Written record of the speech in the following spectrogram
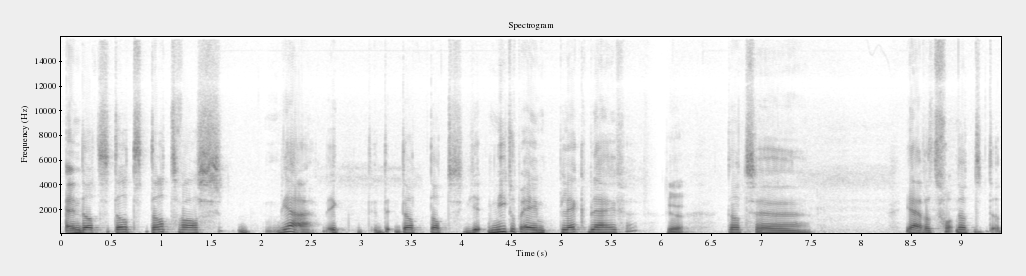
En dat, dat, dat was. Ja, ik, dat, dat je niet op één plek blijven. Ja. Dat. Uh, ja, dat, dat, dat,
